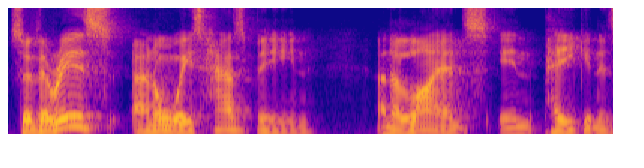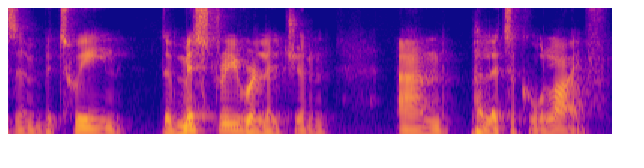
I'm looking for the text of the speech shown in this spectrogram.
So there is, and always has been, an alliance in paganism between the mystery religion and political life.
